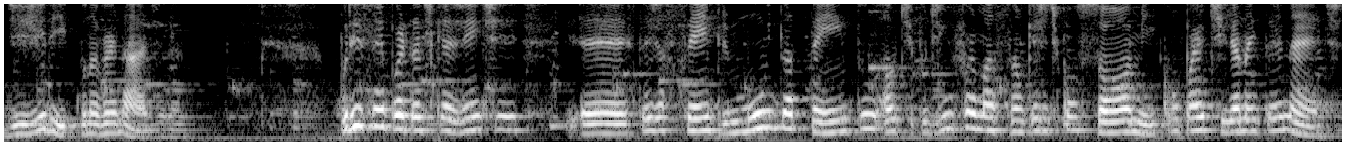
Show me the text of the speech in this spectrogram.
de jirico, na verdade. Né? Por isso é importante que a gente é, esteja sempre muito atento ao tipo de informação que a gente consome e compartilha na internet.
